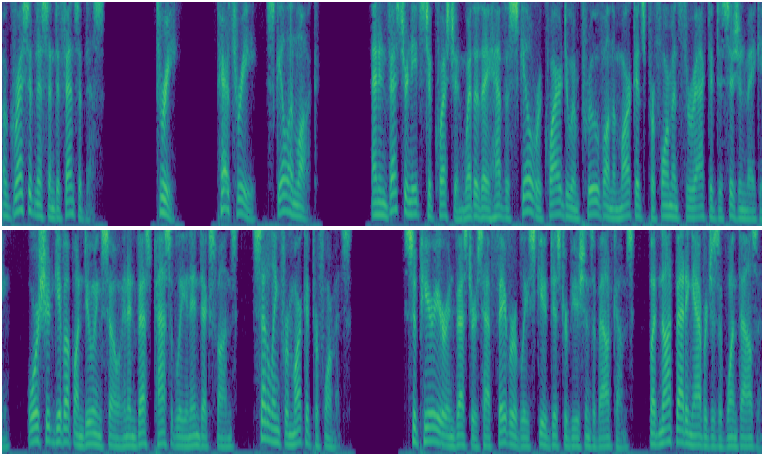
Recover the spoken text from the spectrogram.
Aggressiveness and defensiveness. 3. Pair 3 Skill and luck. An investor needs to question whether they have the skill required to improve on the market's performance through active decision making, or should give up on doing so and invest passively in index funds, settling for market performance. Superior investors have favorably skewed distributions of outcomes, but not batting averages of 1000.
